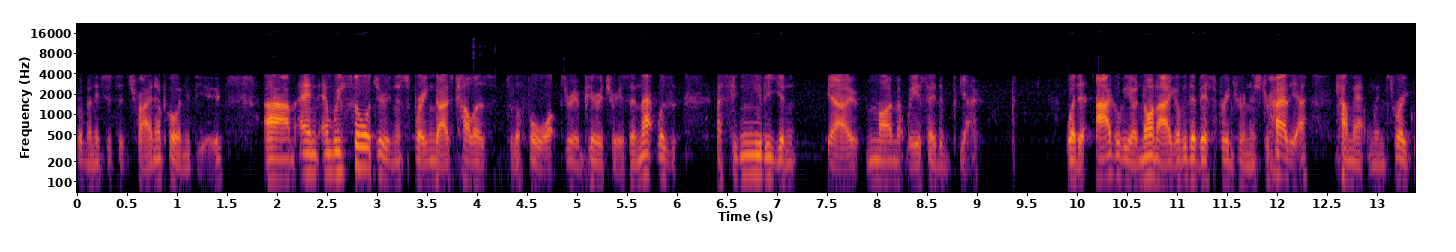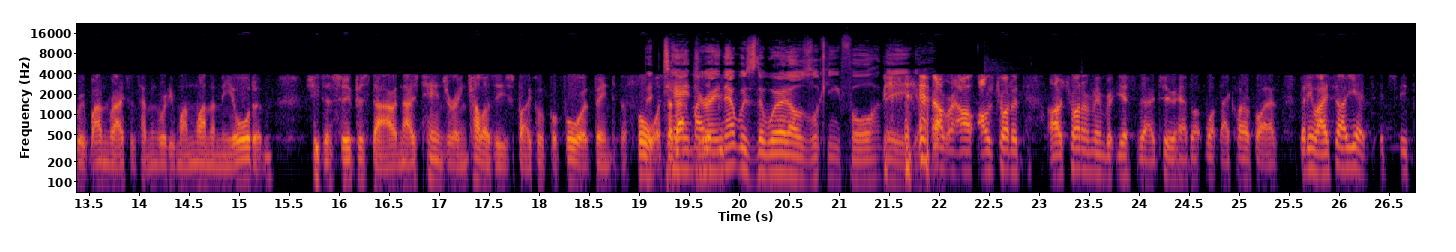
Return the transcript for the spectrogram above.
from an assistant trainer point of view. Um, and and we saw during the spring those colours to the fore through Imperatriz, and that was a significant you know moment where you see the you know whether arguably or non-arguably the best sprinter in Australia, come out and win three Group 1 races, having already won one in the autumn. She's a superstar, and those tangerine colours you spoke of before have been to the fore. The so tangerine, that, that, was the word I was looking for. There you go. I, was trying to, I was trying to remember it yesterday too, how what they clarified as. But anyway, so yeah, it's, it's, it's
